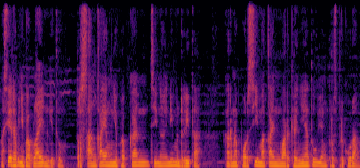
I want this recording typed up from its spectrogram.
Pasti ada penyebab lain gitu. Tersangka yang menyebabkan Cina ini menderita karena porsi makan warganya tuh yang terus berkurang.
